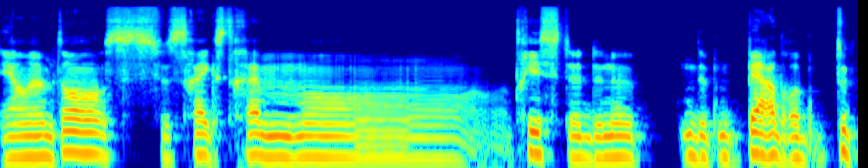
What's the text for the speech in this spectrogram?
Et en même temps, ce serait extrêmement triste de ne de perdre toute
